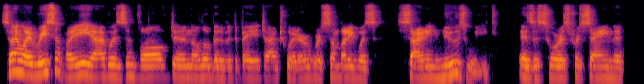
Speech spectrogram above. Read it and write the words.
so anyway, recently I was involved in a little bit of a debate on Twitter where somebody was citing Newsweek as a source for saying that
